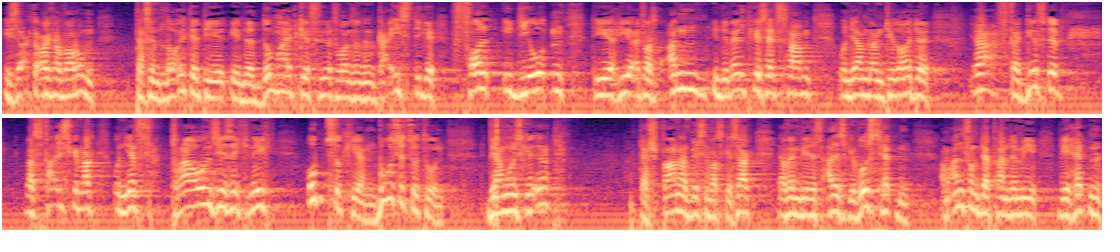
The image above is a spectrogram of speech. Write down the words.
ich sagte euch ja warum. Das sind Leute, die in der Dummheit geführt worden sind, geistige Vollidioten, die hier etwas an in die Welt gesetzt haben und die haben dann die Leute ja vergiftet, was falsch gemacht und jetzt trauen sie sich nicht umzukehren, Buße zu tun. Wir haben uns geirrt. Der Spahn hat ein bisschen was gesagt. Ja, wenn wir das alles gewusst hätten, am Anfang der Pandemie, wir hätten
